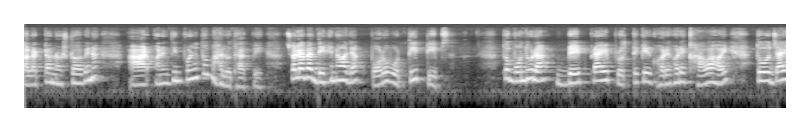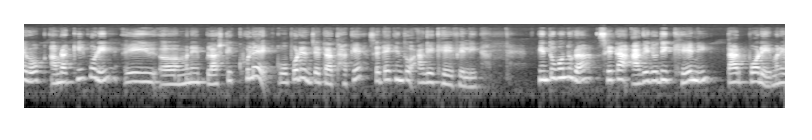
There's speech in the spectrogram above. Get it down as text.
কালারটা নষ্ট হবে না। আর অনেক দিন পর্যন্ত ভালো থাকবে। চলো এবার দেখে নেওয়া যাক পরবর্তী টিপস। তো বন্ধুরা ব্রেড প্রায় প্রত্যেকের ঘরে ঘরে খাওয়া হয়। তো যাই হোক, আমরা কি করি, এই মানে প্লাস্টিক খুলে ওপরের যেটা থাকে সেটাই কিন্তু আগে খেয়ে ফেলি। কিন্তু বন্ধুরা, সেটা আগে যদি খেয়ে নিই, তারপরে মানে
